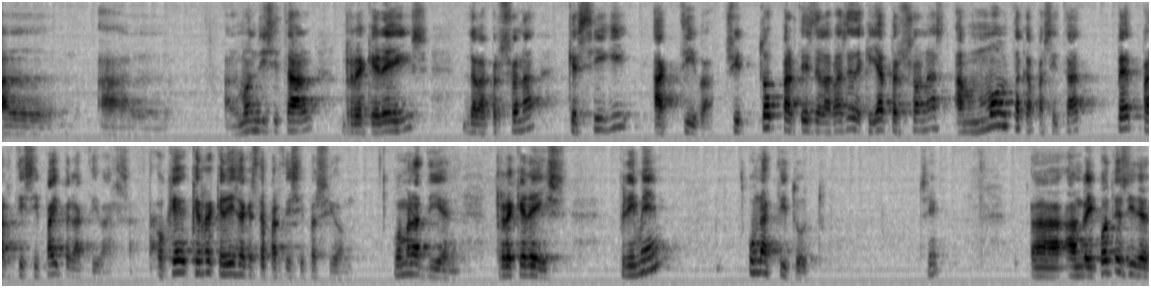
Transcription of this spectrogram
el, el, el món digital requereix de la persona que sigui activa. O sigui, tot parteix de la base de que hi ha persones amb molta capacitat per participar i per activar-se. O què, què requereix aquesta participació? Ho hem anat dient. Requereix, primer, una actitud. Sí? Eh, amb la hipòtesi de,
